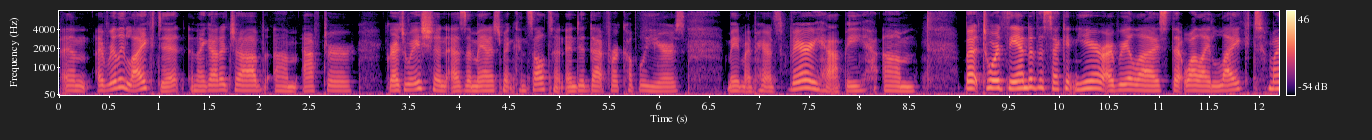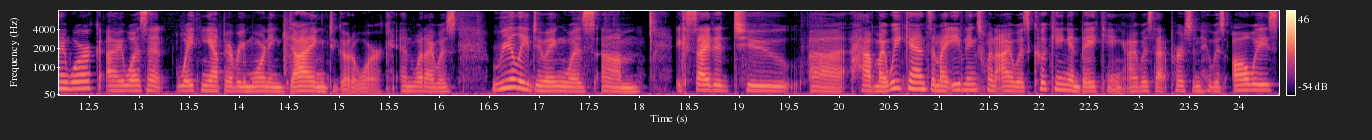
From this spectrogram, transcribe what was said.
and I really liked it. And I got a job um, after graduation as a management consultant and did that for a couple years. Made my parents very happy. Um, but towards the end of the second year, I realized that while I liked my work, I wasn't waking up every morning dying to go to work. And what I was really doing was um, excited to uh, have my weekends and my evenings when I was cooking and baking. I was that person who was always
